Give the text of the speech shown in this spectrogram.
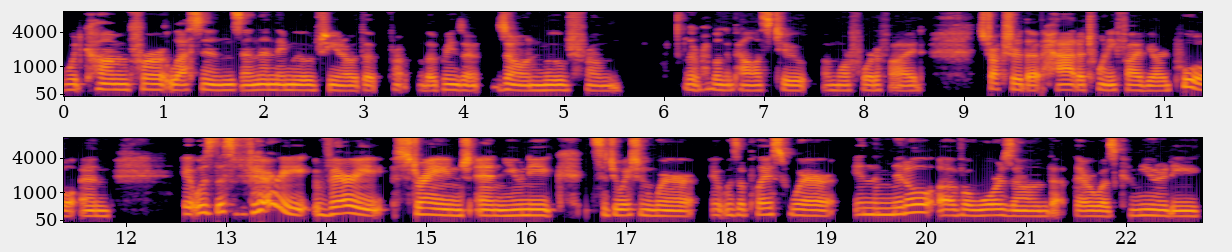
would come for lessons and then they moved you know the the green zone moved from the Republican Palace to a more fortified structure that had a 25 yard pool. And it was this very, very strange and unique situation where it was a place where, in the middle of a war zone, that there was community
